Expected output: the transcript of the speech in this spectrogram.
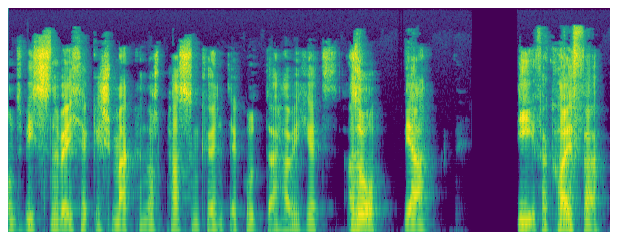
und wissen, welcher Geschmack noch passen könnte. Gut, da habe ich jetzt. Also, ja. Die Verkäufer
